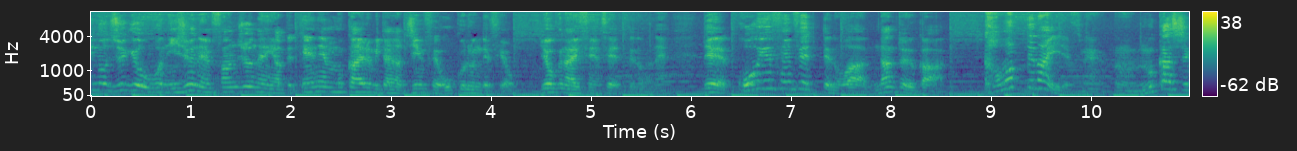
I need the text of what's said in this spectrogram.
リの授業を20年30年やって定年迎えるみたいな人生を送るんですよ。良くない先生っていうのがね。でこういう先生っていうのは何というか変わってないですね、うん、昔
